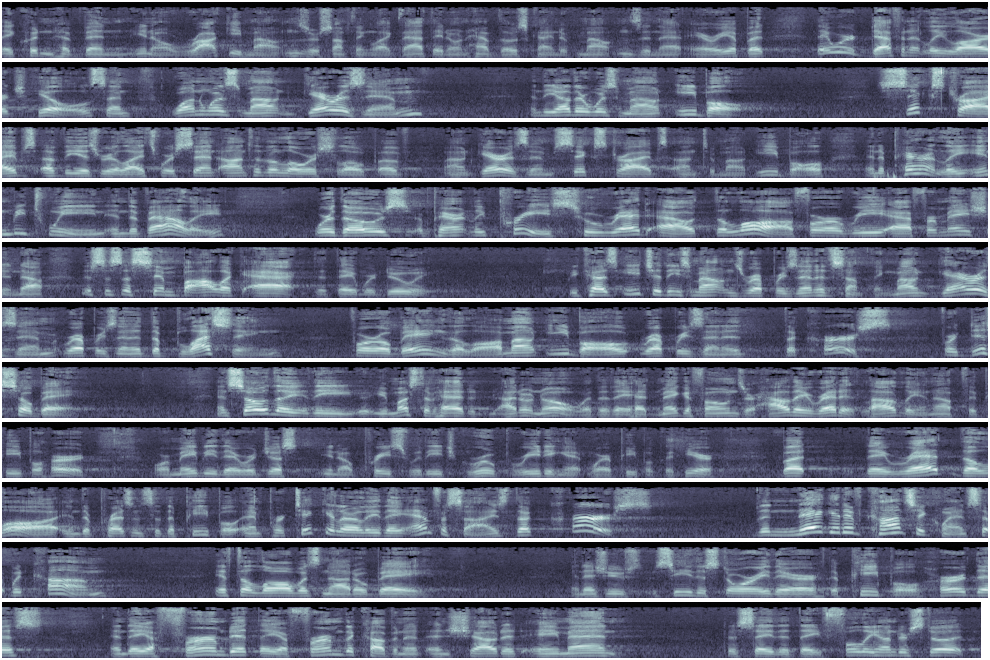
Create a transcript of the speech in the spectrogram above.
They couldn't have been, you know, Rocky Mountains or something like that. They don't have those kind of mountains in that area, but they were definitely large hills. And one was Mount Gerizim, and the other was Mount Ebal. Six tribes of the Israelites were sent onto the lower slope of Mount Gerizim, six tribes unto Mount Ebal, and apparently in between, in the valley, were those apparently priests who read out the law for a reaffirmation. Now, this is a symbolic act that they were doing because each of these mountains represented something. Mount Gerizim represented the blessing for obeying the law, Mount Ebal represented the curse for disobeying. And so the, the you must have had I don't know whether they had megaphones or how they read it loudly enough that people heard or maybe they were just, you know, priests with each group reading it where people could hear. But they read the law in the presence of the people, and particularly they emphasized the curse, the negative consequence that would come if the law was not obeyed. And as you see the story there, the people heard this and they affirmed it, they affirmed the covenant and shouted, Amen, to say that they fully understood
